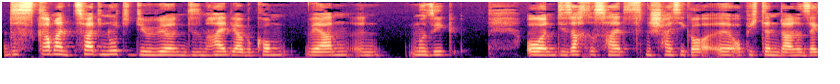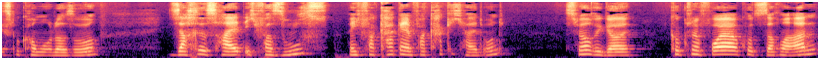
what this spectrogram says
das ist gerade die zweite Note, die wir in diesem Halbjahr bekommen werden in Musik. Und die Sache ist halt, es ist mir scheißegal, äh, ob ich denn da eine 6 bekomme oder so. Die Sache ist halt, ich versuch's. Wenn ich verkacke, dann verkacke ich halt und. Ist mir auch egal. Guck's mir vorher kurz nochmal an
